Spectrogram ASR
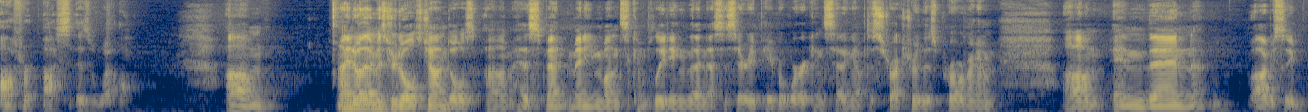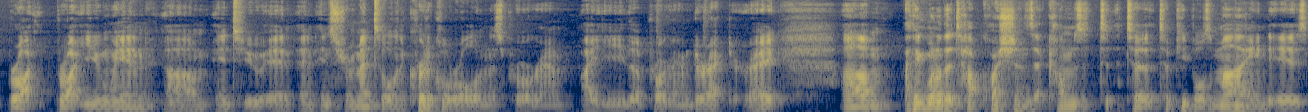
offer us as well. Um, I know that Mr. Doles, John Doles, um, has spent many months completing the necessary paperwork and setting up the structure of this program, um, and then obviously brought brought you in um, into an, an instrumental and critical role in this program, i.e., the program director, right? Um, I think one of the top questions that comes to, to, to people's mind is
